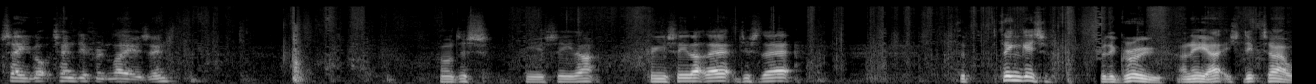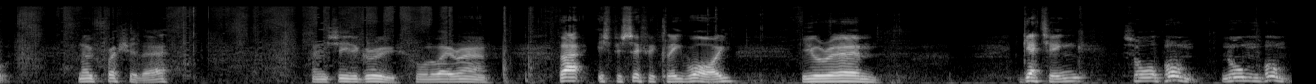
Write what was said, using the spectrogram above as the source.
say you've got 10 different layers in. I'll just, can you see that? Can you see that there? Just there. The thing is, with the groove, and here it's dipped out. No pressure there. And you see the groove all the way around. That is specifically why you're um, getting sore bum, numb bum.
